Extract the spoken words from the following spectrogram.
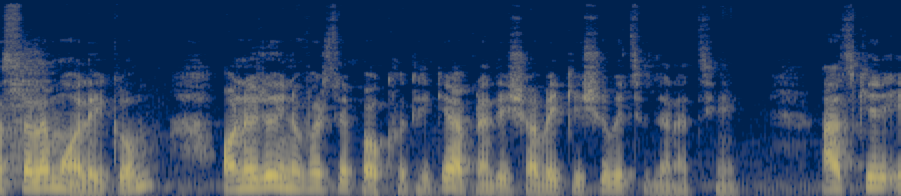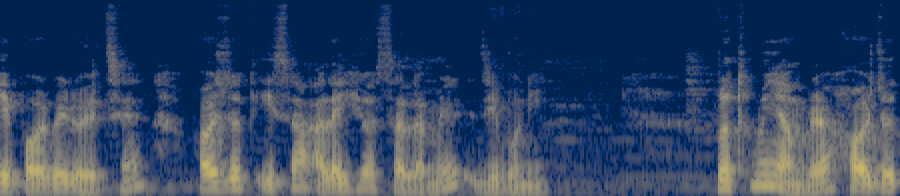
আসসালামু আলাইকুম। অনেরো ইউনিভার্সের পক্ষ থেকে আপনাদের সবাইকে শুভেচ্ছা জানাচ্ছি। আজকের এ পর্বে রয়েছে হজরত ঈসা আলাইসাল্লামের জীবনী। প্রথমেই আমরা হজরত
